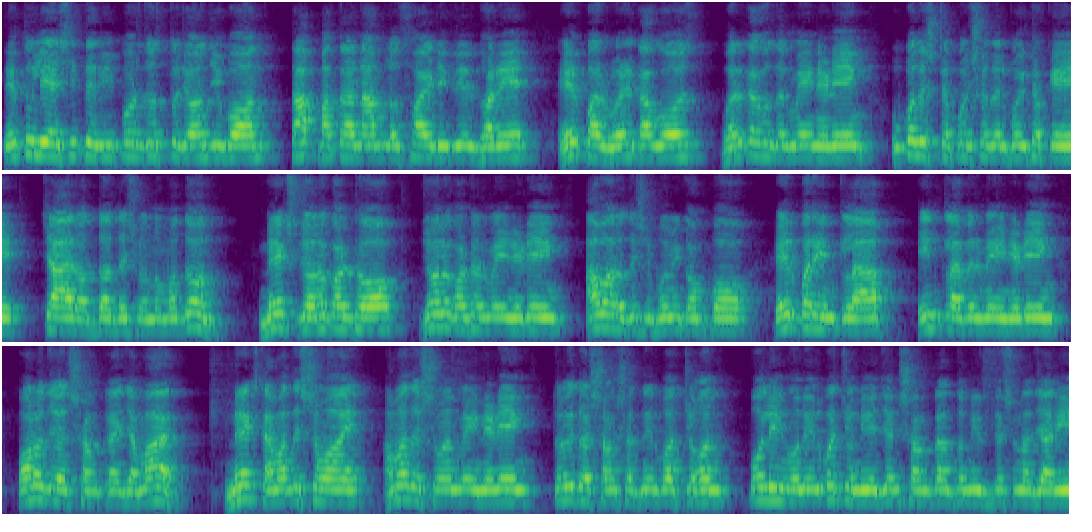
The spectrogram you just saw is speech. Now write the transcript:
তেঁতুলিয়া শীতে বিপর্যস্ত জনজীবন, তাপমাত্রা নামলো ছয় ডিগ্রির ঘরে। এরপর ভোরের কাগজ। ভোরের কাগজের মেইন হেডিং উপদেষ্টা পরিষদের বৈঠকে চার অধ্যাদেশ অনুমোদন। নেক্সট জনকণ্ঠ জনকণ্ঠের মেইন হেডিং আবারও দেশে ভূমিকম্প এরপরে ইনকলাব ইনকলাবের মেইন হেডিং পরাজয়ের সংখ্যায় জামায়াত নেক্সট আমাদের সময় আমাদের সময় মেইন হেডিং ত্রয়োদশ সংসদ নির্বাচন পোলিং ও নির্বাচনী এজেন্ট সংক্রান্ত নির্দেশনা জারি।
